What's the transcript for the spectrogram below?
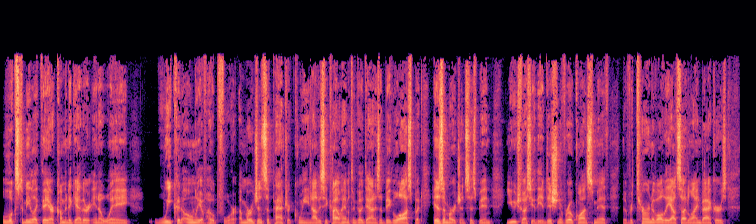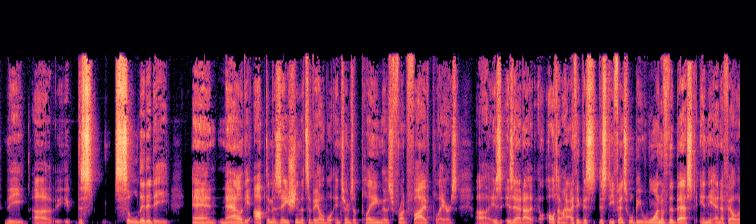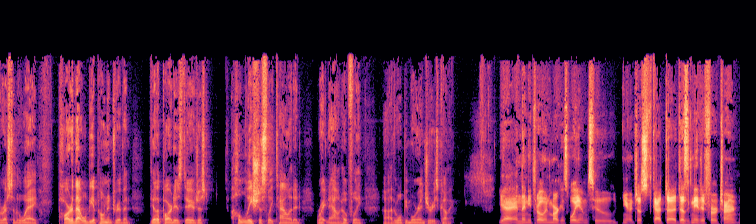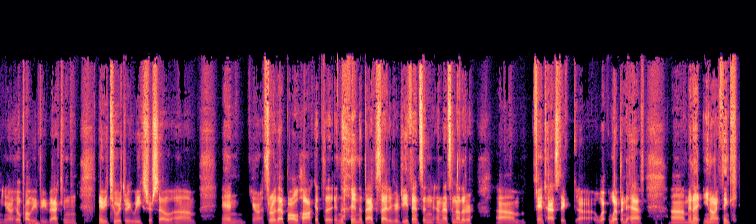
looks to me like they are coming together in a way we could only have hoped for. Emergence of Patrick Queen. Obviously, Kyle Hamilton go down is a big loss, but his emergence has been huge for us. The addition of Roquan Smith, the return of all the outside linebackers, the uh, this solidity And now the optimization that's available in terms of playing those front five players uh, is is at an all time high. I think this this defense will be one of the best in the NFL the rest of the way. Part of that will be opponent driven. The other part is they are just hellaciously talented right now, and hopefully uh, there won't be more injuries coming. Yeah, and then you throw in Marcus Williams, who you know just got uh, designated for return. You know he'll probably mm-hmm. be back in maybe two or three weeks or so. Um, and you know throw that ball hawk at the in the in the backside of your defense, and and that's another um, fantastic uh, we- weapon to have. Um, and I you know I think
